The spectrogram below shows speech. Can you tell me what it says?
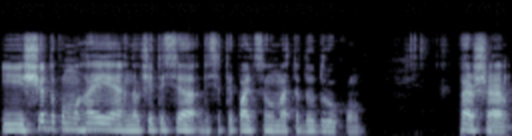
І що допомагає навчитися 10-пальцевому методу друку? Перше,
